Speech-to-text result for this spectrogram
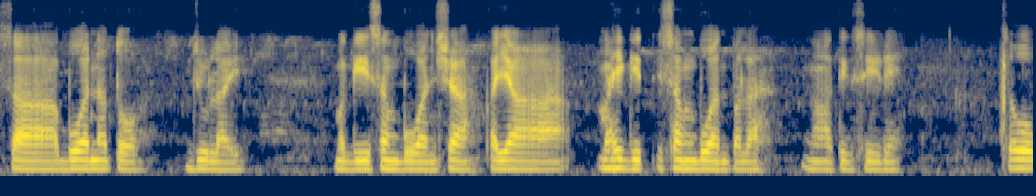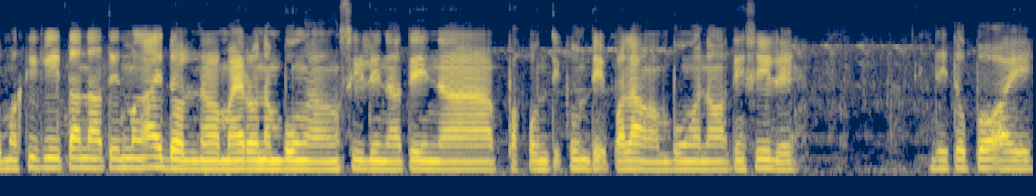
sa buwan na to July mag-iisang buwan siya. Kaya mahigit isang buwan pala ng ating sili. So makikita natin mga idol na mayroon ng bunga ang sili natin na pakunti-kunti pa lang ang bunga ng ating sili. Dito po ay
